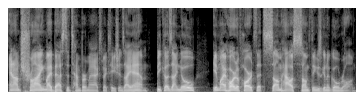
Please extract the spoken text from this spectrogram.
And I'm trying my best to temper my expectations. I am, because I know in my heart of hearts that somehow something is going to go wrong.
